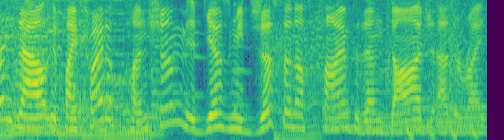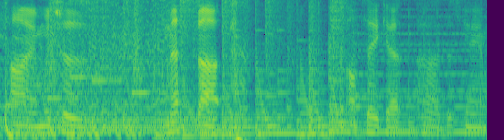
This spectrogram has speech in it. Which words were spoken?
Turns out, if I try to punch him, it gives me just enough time to then dodge at the right time, which is messed up. I'll take it. Uh, this game.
